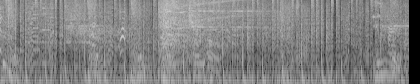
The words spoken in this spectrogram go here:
Shoot! You win.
